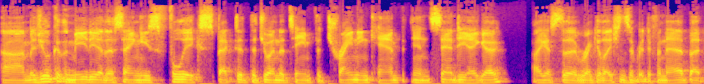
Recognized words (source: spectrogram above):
Um, as you look at the media, they're saying he's fully expected to join the team for training camp in San Diego. I guess the regulations are a bit different there, but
